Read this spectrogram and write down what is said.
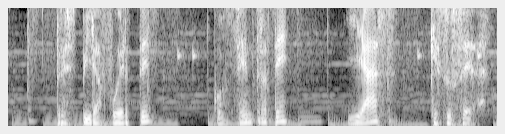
Respira fuerte, concéntrate y haz que suceda.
